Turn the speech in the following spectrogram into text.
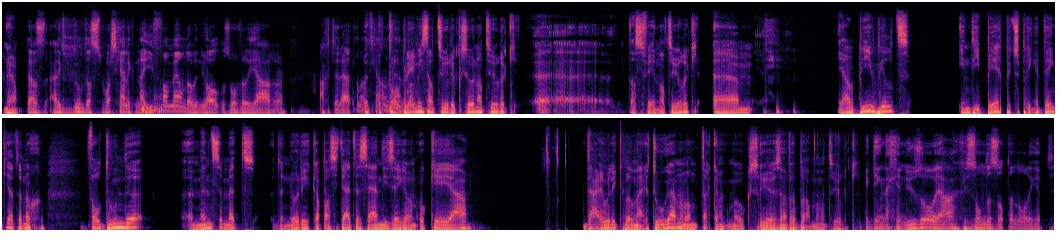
ja. Dat is, ik bedoel, dat is waarschijnlijk naïef van mij, omdat we nu al zoveel jaren achteruit aan het Het, gaan het probleem is natuurlijk zo natuurlijk... eh, dat is veel natuurlijk. Ehm, ja, wie wilt in die beerput springen? Denk je dat er nog voldoende eh, mensen met de nodige capaciteiten zijn die zeggen van oké, ja, daar wil ik wel naartoe gaan, want daar kan ik me ook serieus aan verbranden natuurlijk. Ik denk dat je nu zo ja, gezonde zotten nodig hebt.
